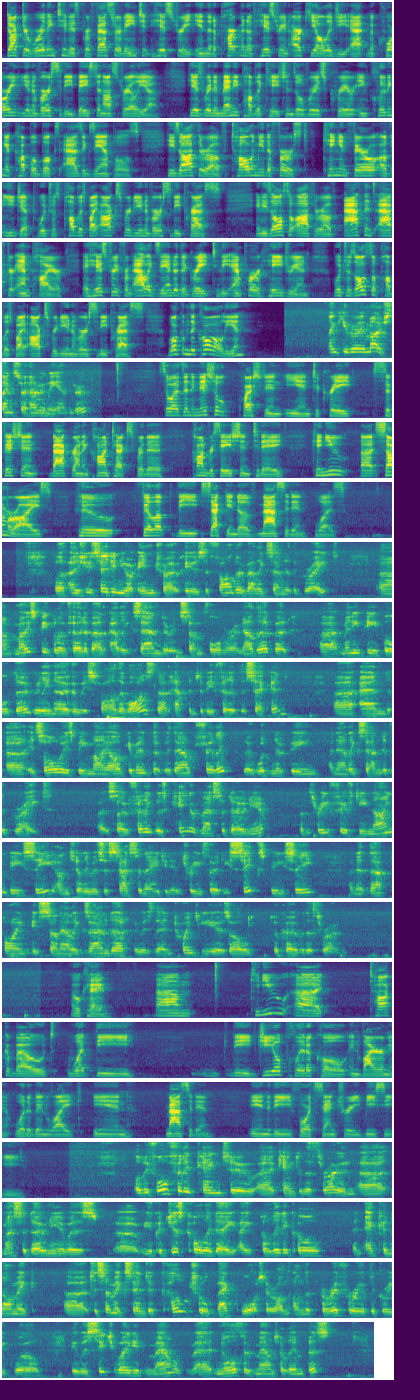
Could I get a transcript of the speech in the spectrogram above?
Dr. Worthington is professor of ancient history in the Department of History and Archaeology at Macquarie University, based in Australia. He has written many publications over his career, including a couple books as examples. He's author of Ptolemy I, King and Pharaoh of Egypt, which was published by Oxford University Press. And he's also author of Athens After Empire, a history from Alexander the Great to the Emperor Hadrian, which was also published by Oxford University Press. Welcome to call, Ian. Thank you very much. Thanks for having me, Andrew. So, as an initial question, Ian, to create sufficient background and context for the conversation today, can you uh, summarize who Philip II of Macedon was? Well, as you said in your intro, he was the father of Alexander the Great. Uh, most people have heard about Alexander in some form or another, but uh, many people don't really know who his father was. That happened to be Philip II. Uh, and uh, it's always been my argument that without Philip, there wouldn't have been an Alexander the Great. Uh, so Philip was king of Macedonia from 359 BC until he was assassinated in 336 BC. And at that point, his son Alexander, who was then 20 years old, took over the throne. Okay. Um, can you uh, talk about what the the geopolitical environment would have been like in Macedon in the fourth century BCE? Well, before Philip came to uh, came to the throne, uh, Macedonia was uh, you could just call it a, a political, an economic, uh, to some extent a cultural backwater on, on the periphery of the Greek world. It was situated mount, uh, north of Mount Olympus,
